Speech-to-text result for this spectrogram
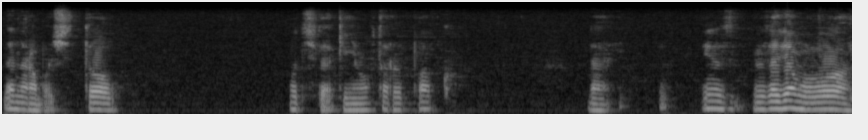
Да на рабочий стол. Вот сюда кинем вторую папку. Да. И назовем его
